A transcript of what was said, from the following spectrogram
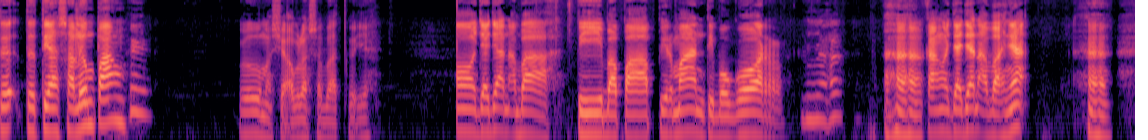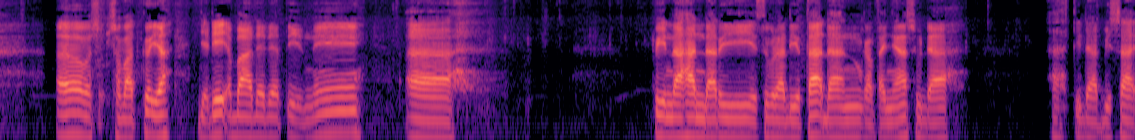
Teu tiasa lempang. Oh, masya Allah sobatku ya. Oh jajan abah di Bapak Firman di Bogor. Kang jajan abahnya. oh, sobatku ya. Jadi abah dedet ini uh, pindahan dari Suradita dan katanya sudah uh, tidak bisa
